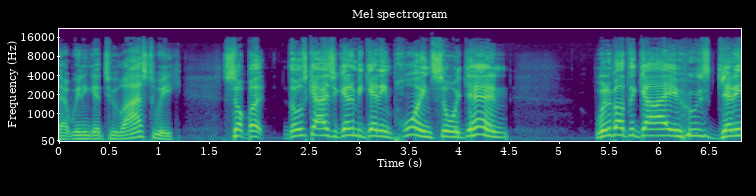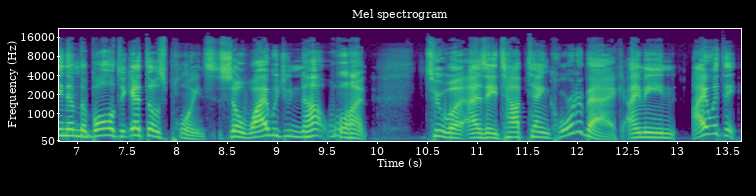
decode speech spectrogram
that we didn't get to last week. So, but those guys are going to be getting points. So again. What about the guy who's getting them the ball to get those points? So why would you not want Tua uh, as a top 10 quarterback? I mean, I would think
